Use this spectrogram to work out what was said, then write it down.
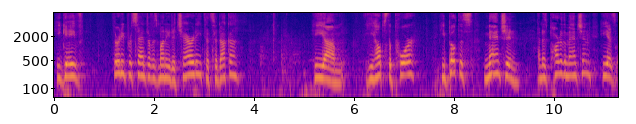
He gave 30% of his money to charity, to tzedakah. He, um, he helps the poor. He built this mansion, and as part of the mansion, he has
